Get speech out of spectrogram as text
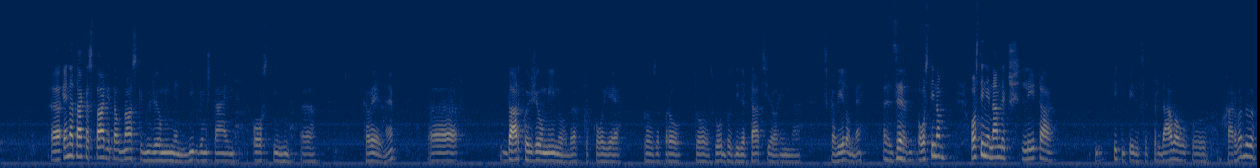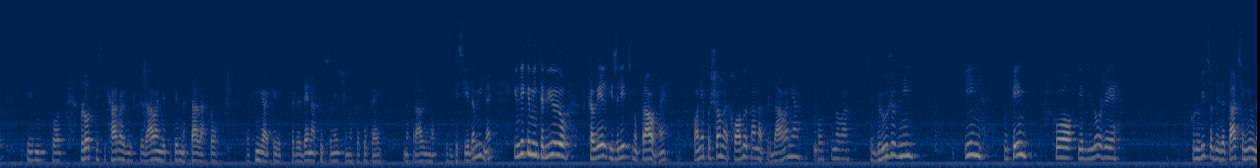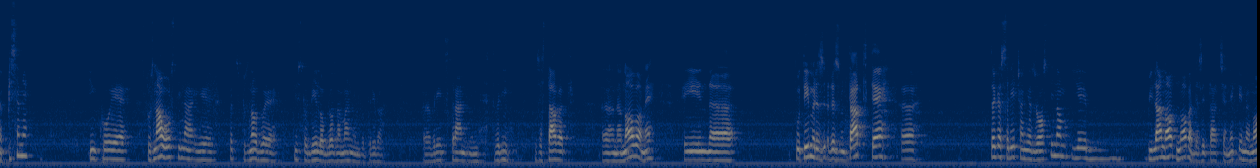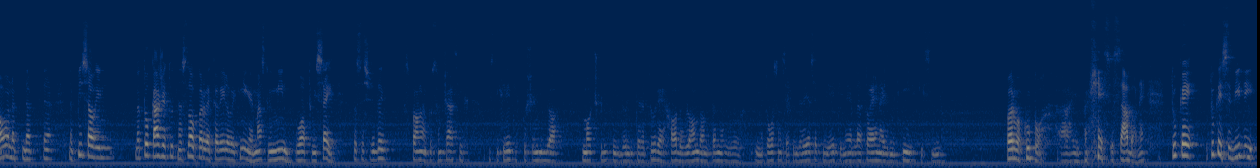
ena taka stvar je ta odnos, ki je bil že omenjen, Wittgenstein, Austin, uh, Kavel. Ne? Uh, Darko je že omenil, da kako je pravzaprav to zgodbo z dizertacijo in uh, s Kavelom, ne? Uh, z Ostinom. Ostin je namreč leta 55 predaval v Harvardu in kot plot tistih Harvardnih predavanj je potem nastala to knjiga, ki je prevedena tudi slovenščino, kako kaj napravimo z besedami. Ne? In v nekem intervjuju Kavel izredno prav. Ne? On je prišel na hodu ta na predavanja Ostinova, se družil z njim in potem, ko je bilo že polovico dizertacije imel napisane in ko je spoznal Ostina, je pač spoznal, da je tisto delo bilo za manj in bo treba uh, vreti stran in stvari zastaviti uh, na novo. Ne? In uh, potem rez, rezultat te, uh, tega srečanja z Ostinom je bila no, nova dezitacija, nekaj na novo na, na, na, napisal in na to kaže tudi naslov prve Kavelove knjige, Must we mean what we say. To se še zdaj spomnim, ko sem včasih v tistih letih, ko še ni bilo moč priti do literature, hodil v London tam v, med 80 in 90 leti, ne, je bila to ena izmed knjig, ki sem jo prvo kupo a, in pa v sabo. Ne. Tukaj, tukaj se vidi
